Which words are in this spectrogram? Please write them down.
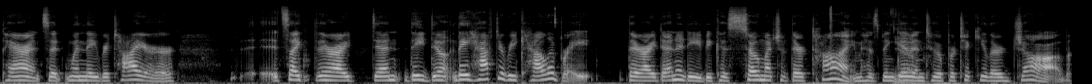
parents that when they retire, it's like their ident they don't they have to recalibrate their identity because so much of their time has been given to a particular job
